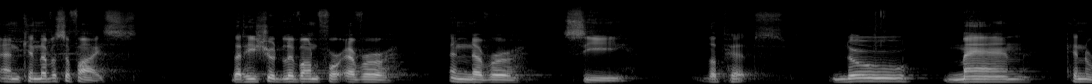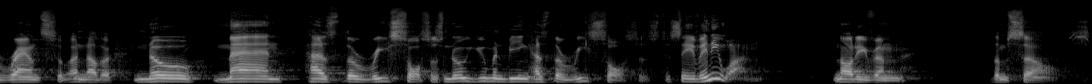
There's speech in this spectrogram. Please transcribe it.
and can never suffice, that he should live on forever and never see the pit. No man can ransom another. No man has the resources. No human being has the resources to save anyone not even themselves.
